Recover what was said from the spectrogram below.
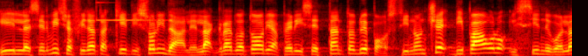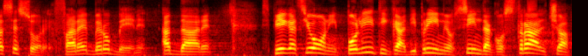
Il servizio affidato a Chieti Solidale, la graduatoria per i 72 posti. Non c'è Di Paolo, il sindaco e l'assessore farebbero bene a dare spiegazioni. Politica di Primio, sindaco stralcia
